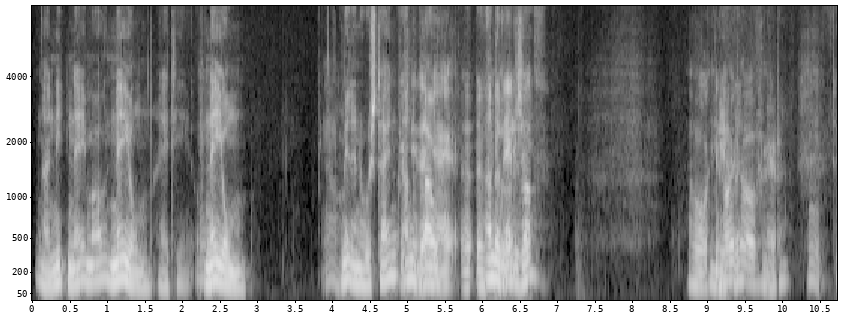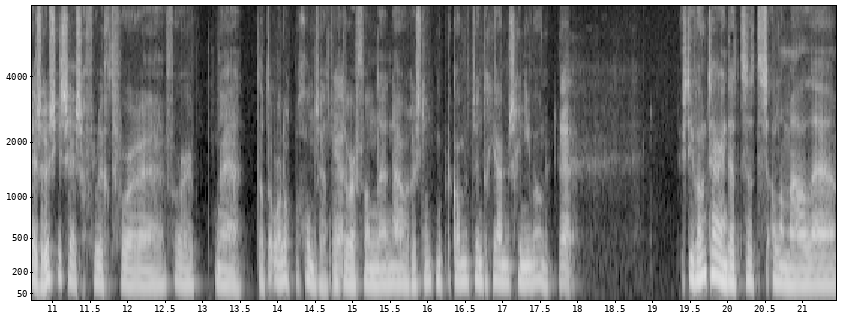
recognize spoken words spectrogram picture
nou niet Nemo, Neon heet die. Of Neom. Oh. Midden in de woestijn, aan de blauwe... een, een aan de Rode Zee. Daar hoor ik je nooit over. meerdere. Hm. Zij is Russisch, zij is gevlucht voor, eh, voor nou ja, dat de oorlog begon. Ze had Ja. door van, eh, nou Rusland moet ik de komende twintig jaar misschien niet wonen. Ja. Dus die woont daar en dat, dat is allemaal eh,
